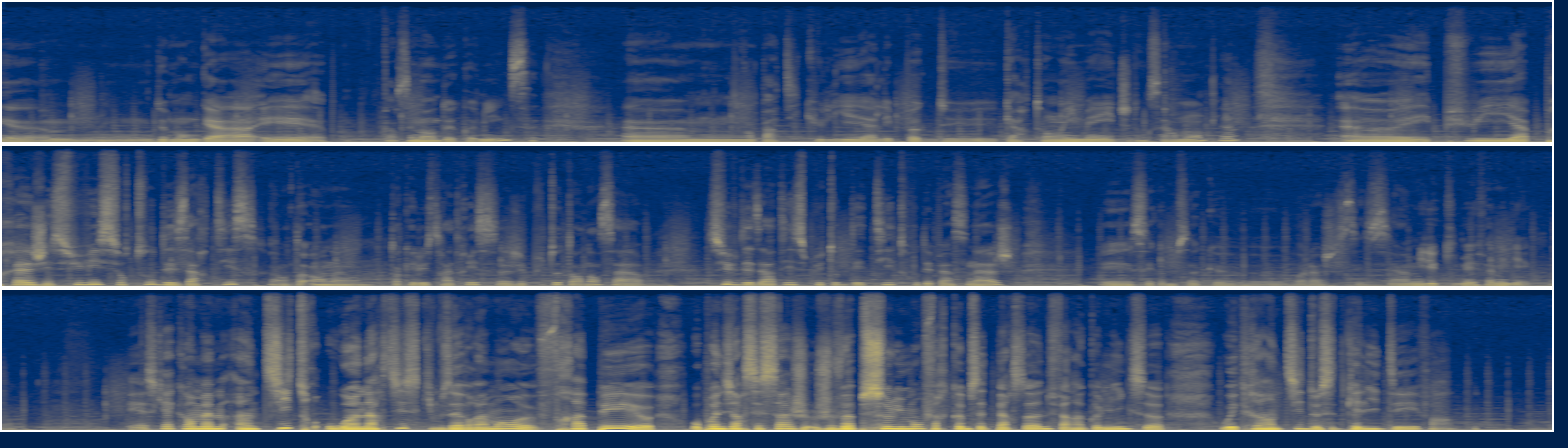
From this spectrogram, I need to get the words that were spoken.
de mangas et forcément de comics. Euh, en particulier à l'époque du carton Image, donc ça remonte là. Euh, et puis après, j'ai suivi surtout des artistes. En, ta- en- en tant qu'illustratrice, j'ai plutôt tendance à suivre des artistes plutôt que des titres ou des personnages. Et c'est comme ça que, voilà, c'est un milieu qui m'est familier. Et est-ce qu'il y a quand même un titre ou un artiste qui vous a vraiment euh, frappé au point de dire c'est ça, je, je veux absolument faire comme cette personne, faire un comics ou écrire un titre de cette qualité enfin,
